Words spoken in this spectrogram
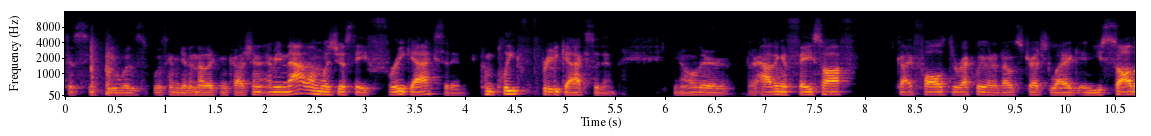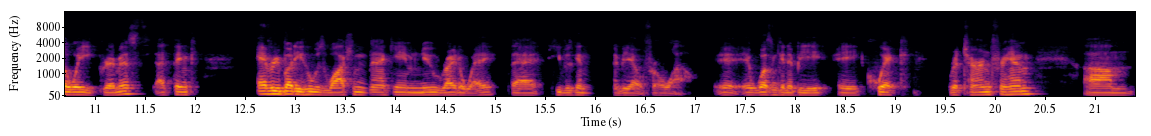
to see was was him get another concussion. I mean, that one was just a freak accident, complete freak accident. You know, they're they're having a face off. Guy falls directly on an outstretched leg, and you saw the way he grimaced. I think everybody who was watching that game knew right away that he was going to be out for a while. It, it wasn't going to be a quick return for him. Um,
